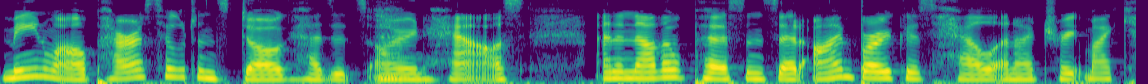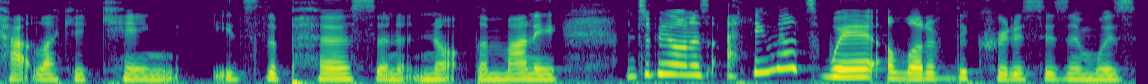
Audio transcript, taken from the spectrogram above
Meanwhile, Paris Hilton's dog has its own house. And another person said, I'm broke as hell and I treat my cat like a king. It's the person, not the money. And to be honest, I think that's where a lot of the criticism was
